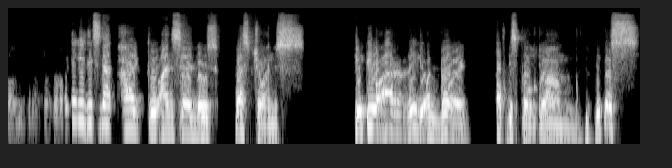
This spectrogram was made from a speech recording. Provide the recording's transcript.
I think it is not hard to answer those questions if you are really on board of this program because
